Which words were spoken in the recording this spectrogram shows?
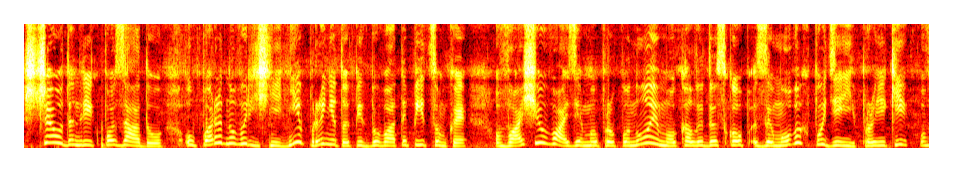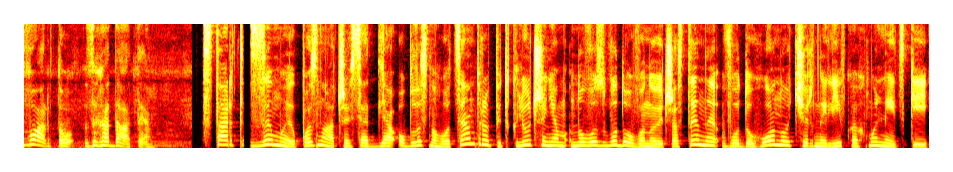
Ще один рік позаду. У передноворічні дні прийнято підбивати підсумки. Вашій увазі ми пропонуємо калейдоскоп зимових подій, про які варто згадати. Старт зими позначився для обласного центру підключенням новозбудованої частини водогону Чернелівка-Хмельницький.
